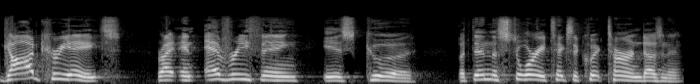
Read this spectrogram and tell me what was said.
God creates, right, and everything is good. But then the story takes a quick turn, doesn't it?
